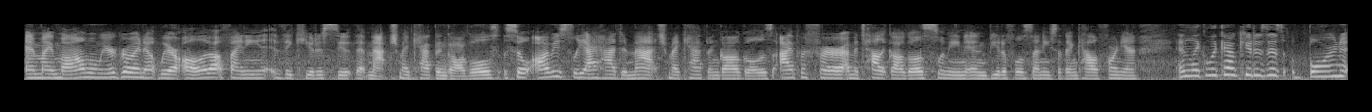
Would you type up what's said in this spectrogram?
And my mom, when we were growing up, we were all about finding the cutest suit that matched my cap and goggles. So obviously I had to match my cap and goggles. I prefer a metallic goggles swimming in beautiful sunny Southern California. And like, look how cute is this? Born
